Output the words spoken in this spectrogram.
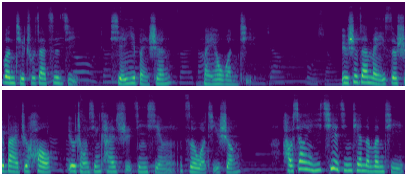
问题出在自己。协议本身没有问题，于是，在每一次失败之后，又重新开始进行自我提升，好像一切今天的问题，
